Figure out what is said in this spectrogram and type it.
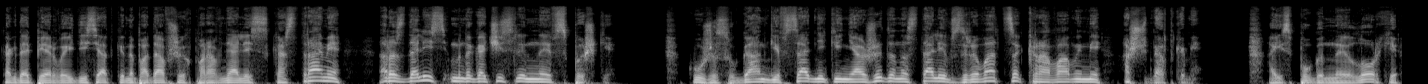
Когда первые десятки нападавших поравнялись с кострами, раздались многочисленные вспышки. К ужасу Ганги всадники неожиданно стали взрываться кровавыми ошметками. А испуганные лорхи,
